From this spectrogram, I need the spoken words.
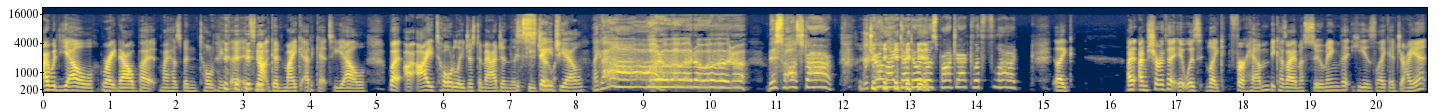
I would yell right now, but my husband told me that it's not good mic etiquette to yell. But I, I totally just imagine this it's teacher stage yell. like, like ah, Miss Foster, would you like to do this project with Flood? Like, I, I'm sure that it was like for him because I am assuming that he is like a giant,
